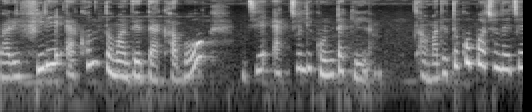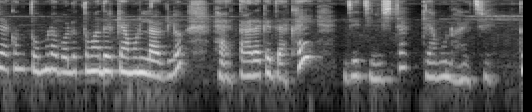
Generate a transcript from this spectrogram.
বাড়ি ফিরে এখন তোমাদের দেখাবো যে অ্যাকচুয়ালি কোনটা কিনলাম। আমাদের তো খুব পছন্দ হয়েছে, এখন তোমরা বলো তোমাদের কেমন লাগল? হ্যাঁ তার আগে দেখাই যে জিনিসটা কেমন হয়েছে। তো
